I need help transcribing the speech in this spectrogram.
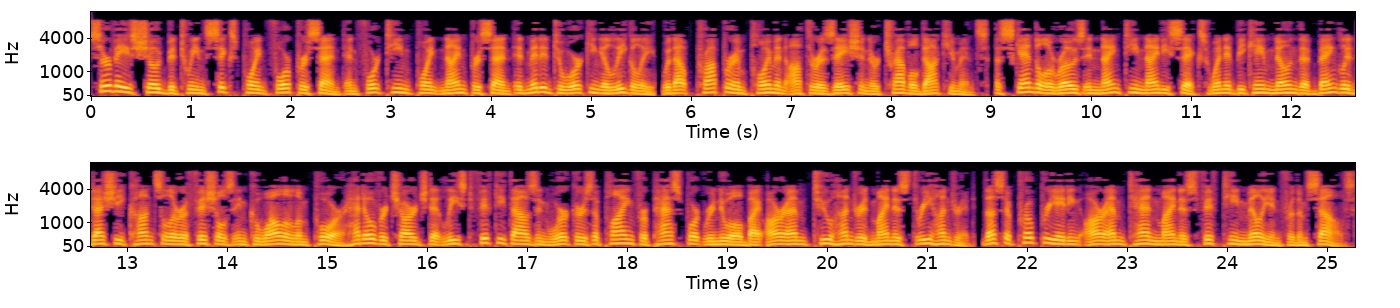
Surveys showed between 6.4% and 14.9% admitted to working illegally, without proper employment authorization or travel documents. A scandal arose in 1996 when it became known that Bangladeshi consular officials in Kuala Lumpur had overcharged at least 50,000 workers applying for passport renewal by RM 200 300, thus appropriating RM 10 15 million for themselves.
